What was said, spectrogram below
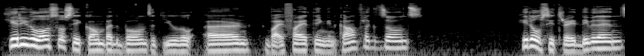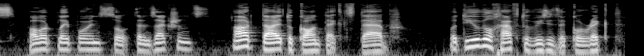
here you will also see combat bonds that you will earn by fighting in conflict zones. Here you'll see trade dividends, power play points, so transactions are tied to contacts tab. But you will have to visit the correct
